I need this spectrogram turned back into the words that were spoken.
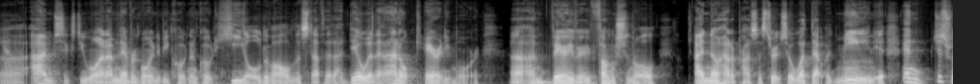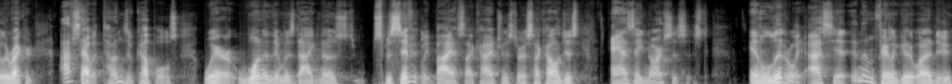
Uh, I'm 61. I'm never going to be quote unquote healed of all the stuff that I deal with, and I don't care anymore. Uh, I'm very, very functional. I know how to process through. So what that would mean, i- and just for the record, I've sat with tons of couples where one of them was diagnosed specifically by a psychiatrist or a psychologist as a narcissist. And literally, I sit, and I'm fairly good at what I do.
